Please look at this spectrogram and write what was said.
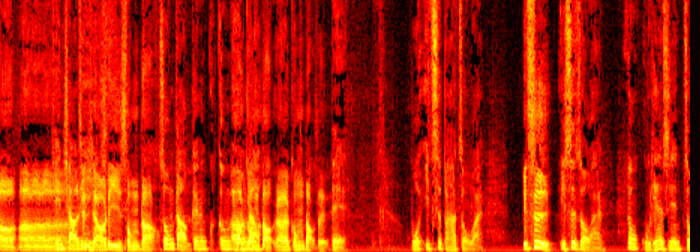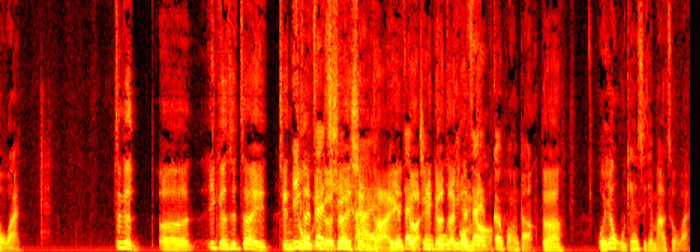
哦，嗯嗯嗯，天桥立、天桥立、松岛、松岛跟跟广岛，呃，广岛对对，我一次把它走完，一次一次走完，用五天的时间走完。这个呃，一个是在京都，一个在仙台，一个在京都，一个在广岛。对啊，我用五天的时间把它走完。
